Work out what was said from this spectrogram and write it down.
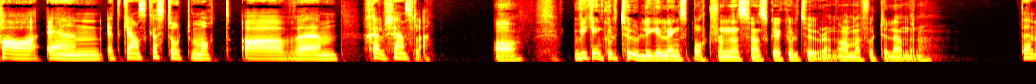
ha en, ett ganska stort mått av um, självkänsla. Ja. Vilken kultur ligger längst bort från den svenska kulturen av de här 40 länderna? Den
